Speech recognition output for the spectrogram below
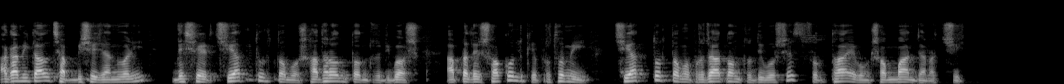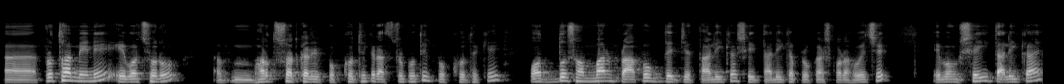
আগামীকাল ছাব্বিশে জানুয়ারি, দেশের ছিয়াত্তরতম সাধারণতন্ত্র দিবস। আপনাদের সকলকে প্রথমেই ছিয়াত্তরতম প্রজাতন্ত্র দিবসে শ্রদ্ধা এবং সম্মান জানাচ্ছি। প্রথা মেনে এবছরও ভারত সরকারের পক্ষ থেকে, রাষ্ট্রপতির পক্ষ থেকে পদ্ম সম্মান প্রাপকদের যে তালিকা, সেই তালিকা প্রকাশ করা হয়েছে। এবং সেই তালিকায়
